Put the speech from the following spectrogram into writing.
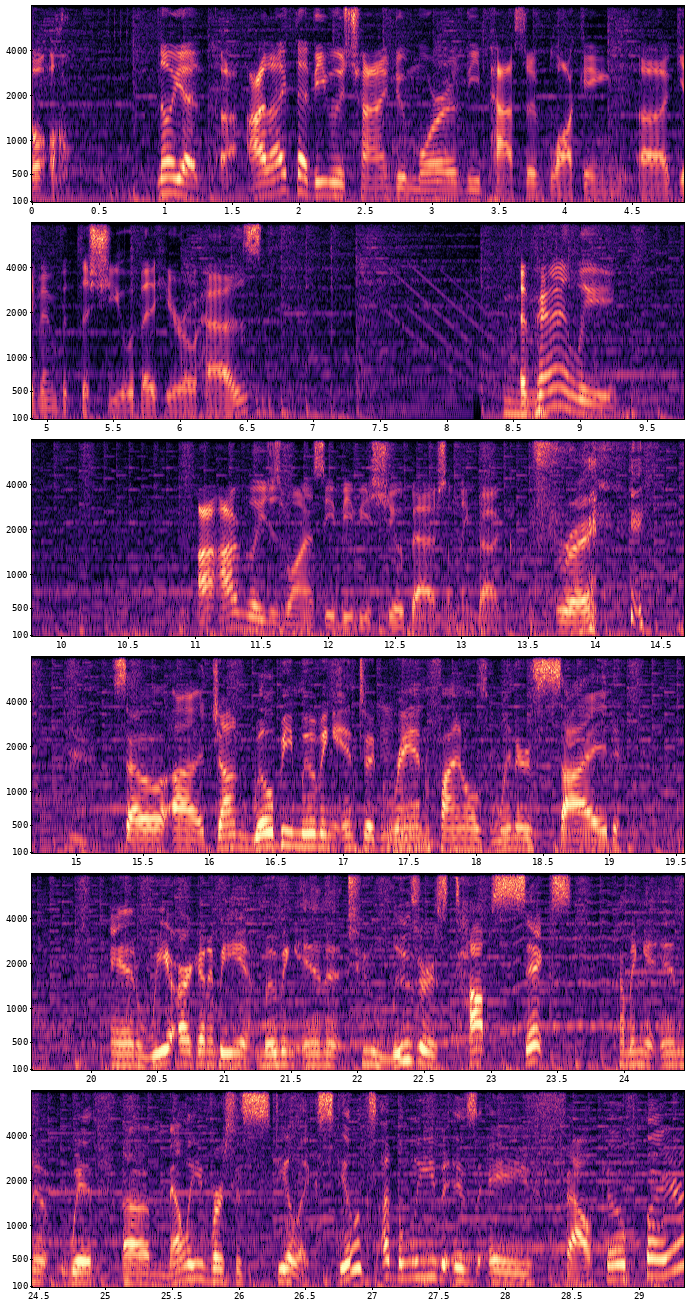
Oh, oh. No, yeah, I like that V was trying to do more of the passive blocking, uh, given with the shield that Hero has. Apparently, I, I really just want to see Vivi's shield bash something back. Right. so uh, John will be moving into grand finals winners side. And we are going to be moving in to losers top six, coming in with uh, Melly versus Steelix. Steelix, I believe, is a Falco player.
